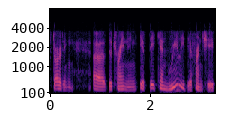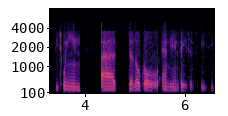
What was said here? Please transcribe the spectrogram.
starting uh, the training, if they can really differentiate between uh, the local and the invasive species.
